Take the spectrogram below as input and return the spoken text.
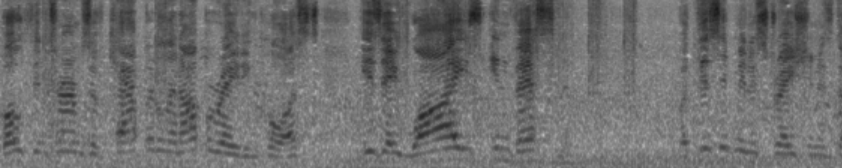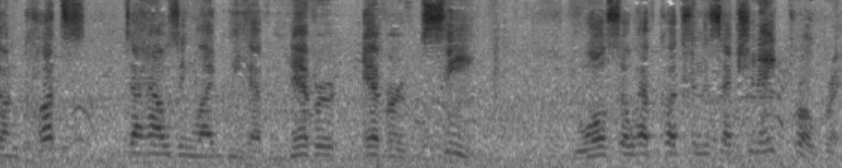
both in terms of capital and operating costs, is a wise investment. But this administration has done cuts to housing like we have never, ever seen. You also have cuts in the Section 8 program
